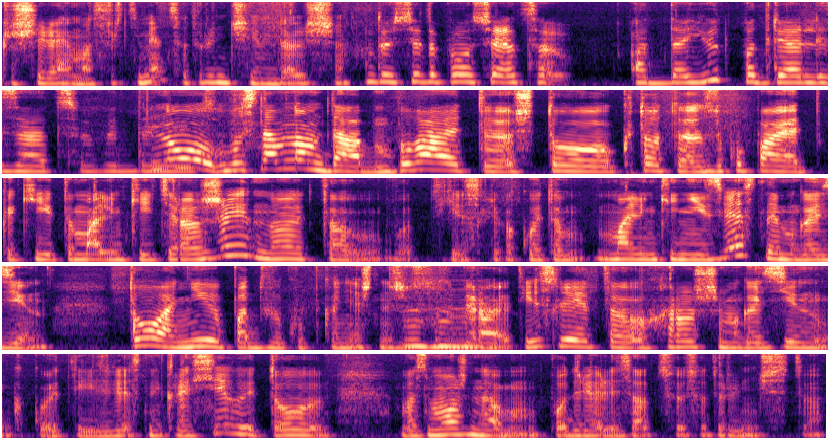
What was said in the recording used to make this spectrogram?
расширяем ассортимент, сотрудничаем дальше. То есть это получается отдают под реализацию? Вы ну, в основном, да. Бывает, э, что кто-то закупает какие-то маленькие тиражи, но это вот если какой-то маленький неизвестный магазин, то они под выкуп, конечно же, угу. забирают. Если это хороший магазин, какой-то известный, красивый, то, возможно, под реализацию сотрудничества.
